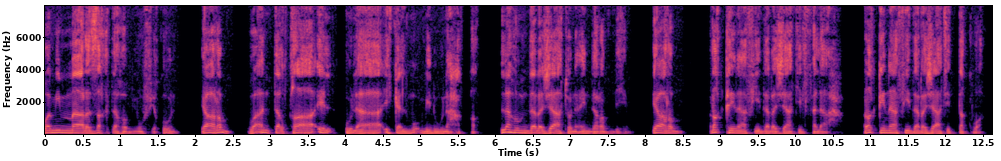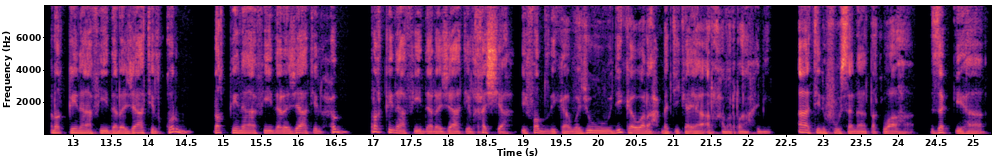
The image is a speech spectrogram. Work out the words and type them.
ومما رزقتهم ينفقون. يا رب وأنت القائل أولئك المؤمنون حقا. لهم درجات عند ربهم. يا رب رقنا في درجات الفلاح. رقنا في درجات التقوى رقنا في درجات القرب رقنا في درجات الحب رقنا في درجات الخشية بفضلك وجودك ورحمتك يا أرحم الراحمين. آت نفوسنا تقواها زكها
